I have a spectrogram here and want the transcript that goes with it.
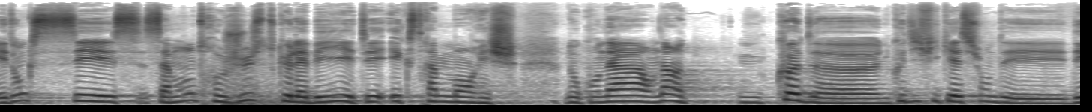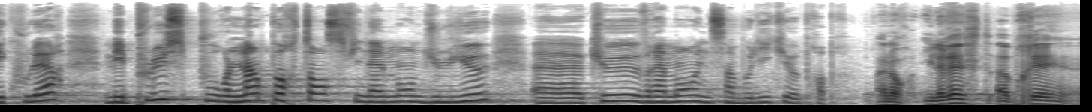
Et donc, ça montre juste que l'abbaye était extrêmement riche. Donc, on a, on a un une, code, euh, une codification des, couleurs, mais plus pour l'importance finalement du lieu euh, que vraiment une symbolique euh, propre. Alors, il reste après,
